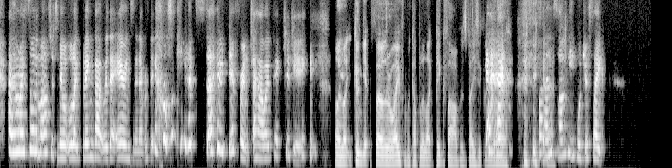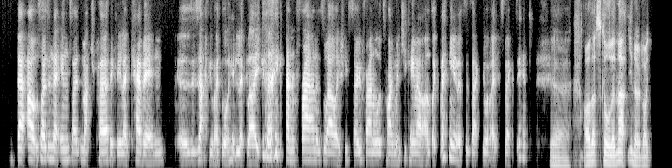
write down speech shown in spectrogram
and then when I saw them afterwards, and they were all like blinged out with their earrings and everything. I was like, you look so different to how I pictured you. Oh, like you couldn't get further away from a couple of like pig farmers, basically. Yeah. yeah. yeah. And some people just like their outsides and their insides match perfectly. Like Kevin is exactly what I thought he'd look like. Like and Fran as well. Like she's so Fran all the time when she came out. I was like, yeah, that's exactly what I expected. Yeah. Oh, that's cool. And that, you know, like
